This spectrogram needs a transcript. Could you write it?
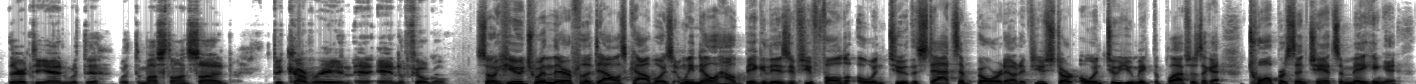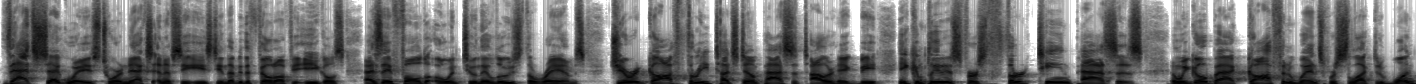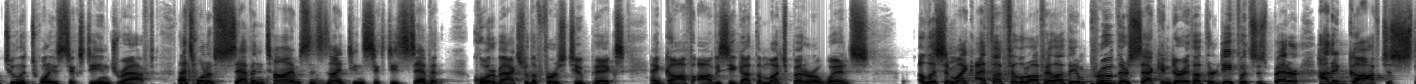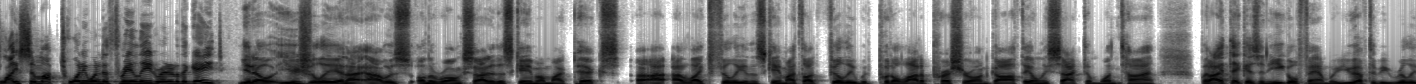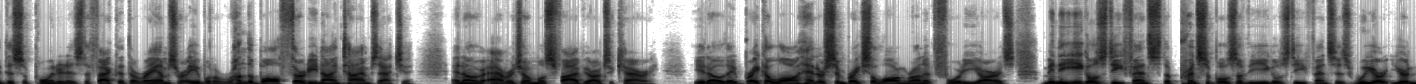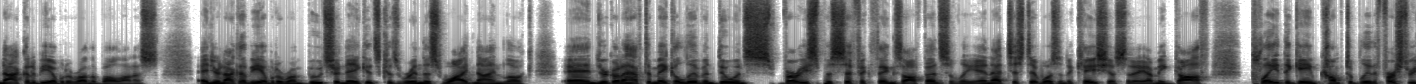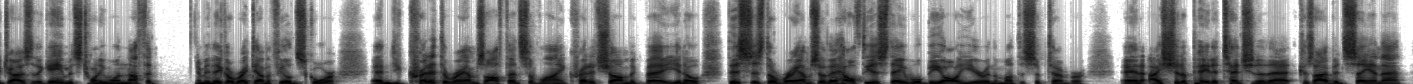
there at the end with the with the must on side recovery and and the field goal. So a huge win there for the Dallas Cowboys. And we know how big it is if you fall to 0 2. The stats have it out. If you start 0 2, you make the playoffs. There's like a 12% chance of making it. That segues to our next NFC East team. That'd be the Philadelphia Eagles as they fall to 0 2 and they lose the Rams. Jared Goff, three touchdown passes to Tyler Higbee. He completed his first 13 passes. And we go back, Goff and Wentz were selected 1 2 in the 2016 draft. That's one of seven times since 1967. Quarterbacks were the first two picks, and Goff obviously got the much better of Wentz. Uh, listen, Mike, I thought Philadelphia, I thought they improved their secondary. I thought their defense was better. How did Goff just slice them up 21 to 3 lead right out of the gate? You know, usually, and I, I was on the wrong side of this game on my picks. I, I, liked Philly in this game. I thought Philly would put a lot of pressure on Goff. They only sacked him one time. But I think as an Eagle fan, where you have to be really disappointed is the fact that the Rams were able to run the ball 39 times at you and average almost five yards a carry. You know, they break a long, Henderson breaks a long run at 40 yards. I mean, the Eagles defense, the principles of the Eagles defense is we are, you're not going to be able to run the ball on us. And you're not going to be able to run boots or nakeds because we're in this wide nine look. And you're going to have to make a living doing very specific things offensively. And that just, it wasn't the case yesterday. I mean, Goff played the game comfortably. The first three drives of the game, it's 21 nothing. I mean, they go right down the field and score. And you credit the Rams' offensive line, credit Sean McVay. You know, this is the Rams are the healthiest they will be all year in the month of September. And I should have paid attention to that because I've been saying that.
